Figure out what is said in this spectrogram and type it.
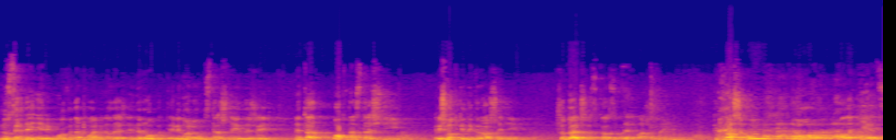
Ну всередині ремонт ви нормальний, належний, не робите. Лінолеум страшний лежить, не так, окна страшні, рішотки не крашені. Що далі розказувати? Це ваше майно. Наша, о, о, молодець,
